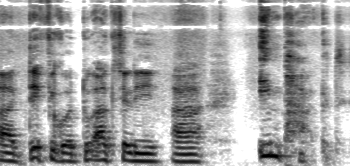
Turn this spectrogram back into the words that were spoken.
uh, difficult to actually uh, impact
